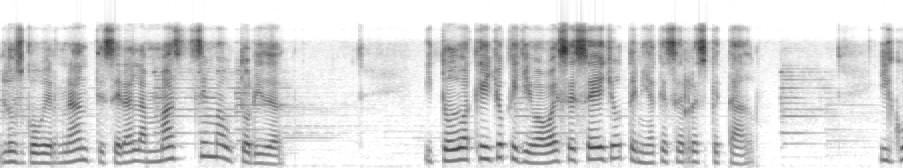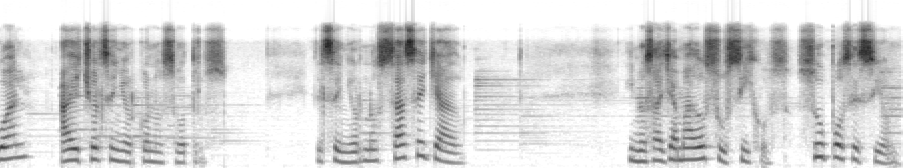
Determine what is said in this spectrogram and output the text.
los gobernantes, era la máxima autoridad. Y todo aquello que llevaba ese sello tenía que ser respetado. Igual ha hecho el Señor con nosotros. El Señor nos ha sellado y nos ha llamado sus hijos, su posesión.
